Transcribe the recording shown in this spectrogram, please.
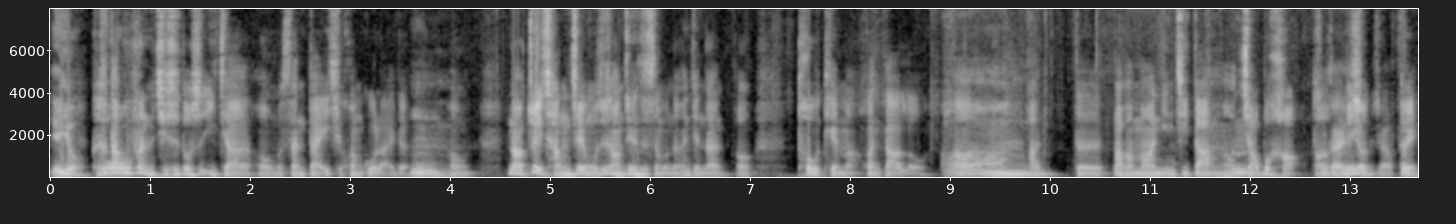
也有，可是大部分其实都是一家哦，我们三代一起换过来的，嗯，哦，那最常见，我最常见的是什么呢？很简单，哦，透天嘛，换大楼，哦，啊。的爸爸妈妈年纪大，然后脚不好，啊，没有对，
